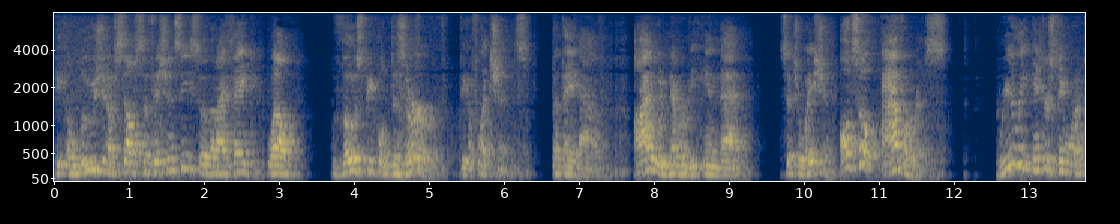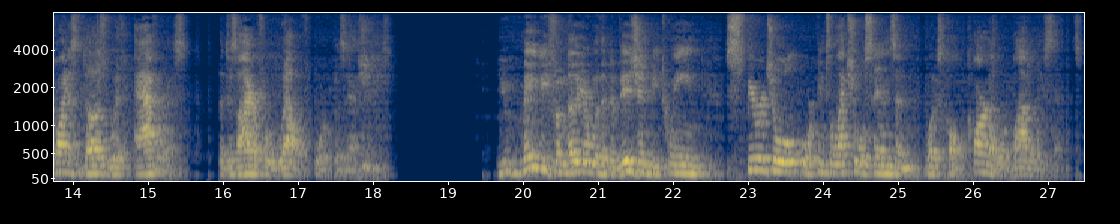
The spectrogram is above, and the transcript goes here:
the illusion of self sufficiency, so that I think, well, those people deserve the afflictions that they have. I would never be in that situation. Also, avarice. Really interesting what Aquinas does with avarice, the desire for wealth or possessions. You may be familiar with a division between spiritual or intellectual sins and what is called carnal or bodily sins.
